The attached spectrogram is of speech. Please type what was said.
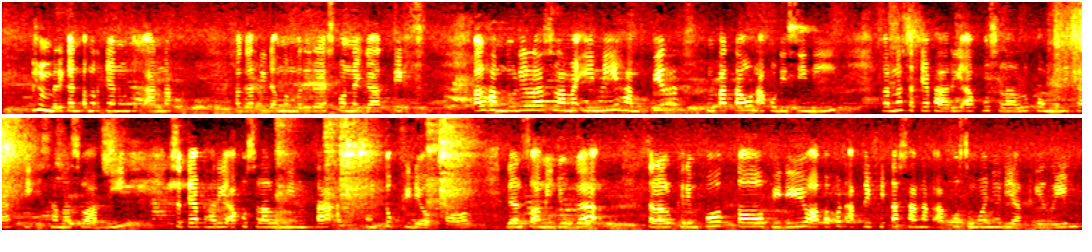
memberikan pengertian untuk anak agar tidak memberi respon negatif. Alhamdulillah selama ini hampir empat tahun aku di sini karena setiap hari aku selalu komunikasi sama suami. Setiap hari aku selalu minta untuk video call dan suami juga selalu kirim foto, video apa pun aktivitas anak aku semuanya dia kirim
